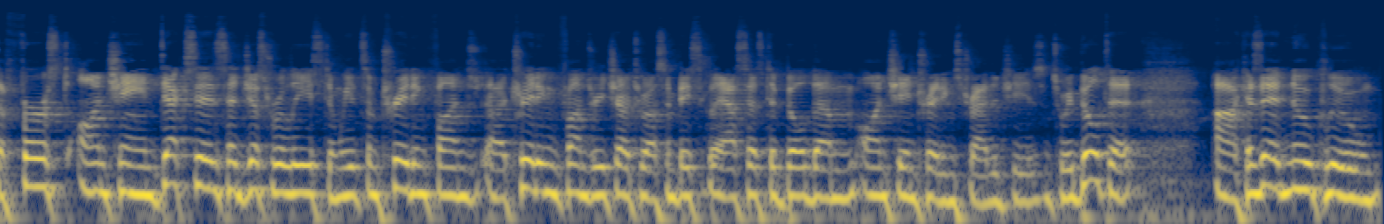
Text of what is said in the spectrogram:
the first on-chain dexes had just released, and we had some trading funds, uh, trading funds reach out to us and basically asked us to build them on-chain trading strategies. And so we built it because uh, they had no clue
